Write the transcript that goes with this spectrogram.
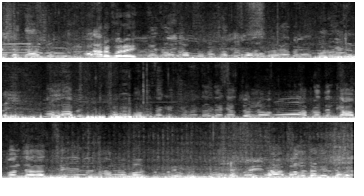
একসাথে আসুন। আরও পরে দেখা আপনাদের সাথে সকলে। আল্লাহ হাফেজ। সবাই ভালো থাকে খেলাটা দেখার জন্য আপনাদেরকে আহ্বান জানাচ্ছি। আমরা ভালো দুপুরে হ্যাঁ ভালো থাকেন সবাই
